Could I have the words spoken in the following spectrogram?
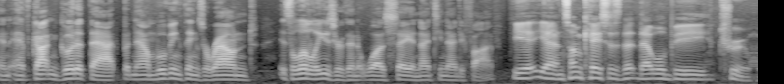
and have gotten good at that, but now moving things around is a little easier than it was, say, in 1995. Yeah, yeah. In some cases, that, that will be true.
